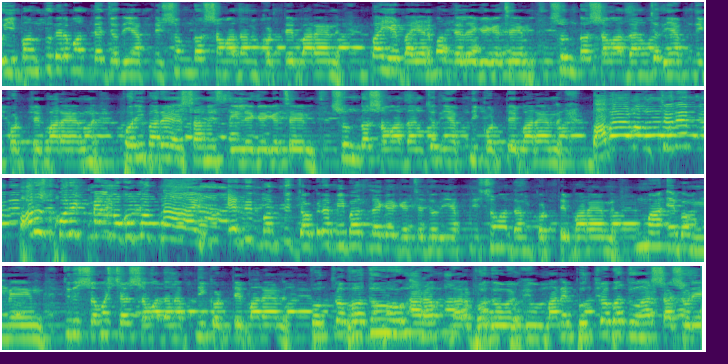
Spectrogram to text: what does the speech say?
ওই বন্ধুদের মধ্যে যদি আপনি সুন্দর সমাধান করতে পারেন, বাইয়ে বাইয়ের মধ্যে লেগে গেছে। সুন্দর সমাধান যদি আপনি করতে পারেন, পরিবারে স্বামী স্ত্রী লেগে গেছে। সুন্দর সমাধান যদি আপনি করতে পারেন, বাবা এবং ছেলে পারস্পরিক মিল মহব্বত নাই। এদের মধ্যে ঝগড়া, বিবাদ লেগে গেছে যদি আপনি সমাধান করতে পারেন। মা এবং মেয়ে, যদি সমস্যার সমাধান আপনি করতে পারেন, পুত্রবধূ মানে পুত্রবধূ আর শাশুড়ি,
